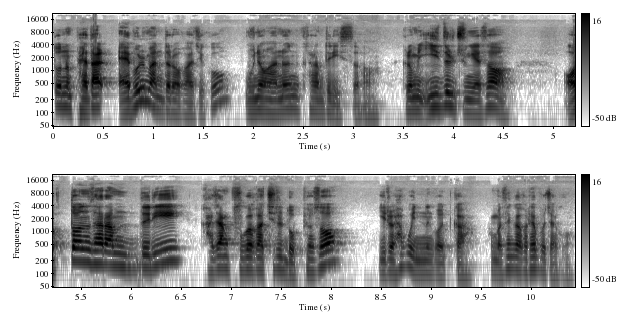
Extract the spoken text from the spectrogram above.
또는 배달 앱을 만들어 가지고 운영하는 사람들이 있어. 그러면 이들 중에서 어떤 사람들이 가장 부가가치를 높여서 일을 하고 있는 걸까? 한번 생각을 해보자고.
